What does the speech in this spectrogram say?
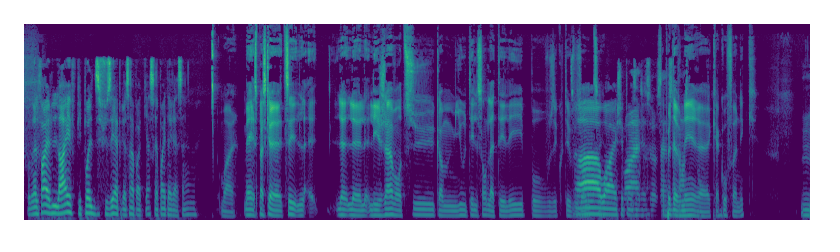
Faudrait le faire live puis pas le diffuser après ça en podcast, ce serait pas intéressant. là. Ouais. Mais c'est parce que, tu sais, le- le- le- le- les gens vont-tu comme muter le son de la télé pour vous écouter vous Ah autres? sais? ouais, je sais pas. Ouais, ça. c'est ça. Ça peut devenir euh, cacophonique. Mm.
